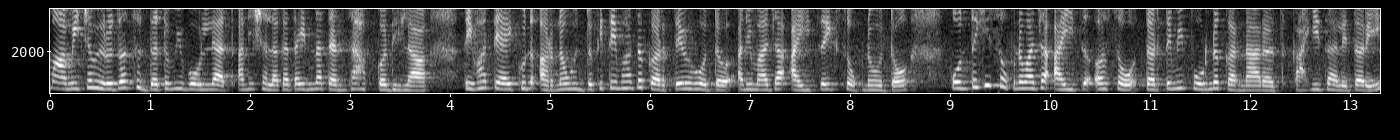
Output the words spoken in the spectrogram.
मामीच्या विरोधात सुद्धा तुम्ही बोलल्यात आणि शलाकाताईंना त्यांचा हक्क दिला. तेव्हा ते ऐकून अर्णव म्हणतो की ते माझं कर्तव्य होतं आणि माझ्या आईचं एक स्वप्न होतं. कोणतंही स्वप्न माझ्या आईचं असो तर ते मी पूर्ण करणारच. काही झाले तरी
